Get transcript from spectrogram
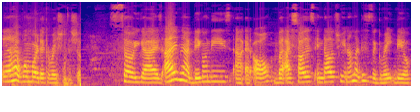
And i have one more decoration to show so you guys i'm not big on these uh, at all but i saw this in dollar tree and i'm like this is a great deal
